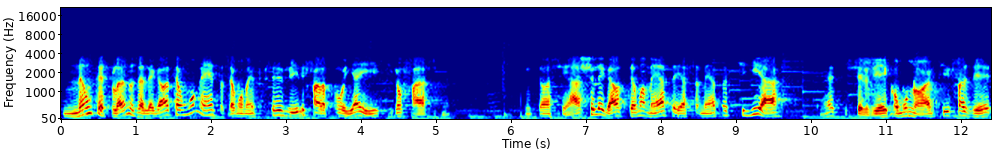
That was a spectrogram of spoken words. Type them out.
não ter planos é legal até um momento, até o momento que você vira e fala, pô, e aí, o que, que eu faço? Né? Então, assim, acho legal ter uma meta e essa meta te guiar, né? te servir como norte e fazer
